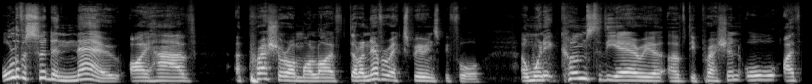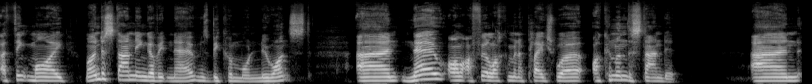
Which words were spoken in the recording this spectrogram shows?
all of a sudden now I have a pressure on my life that I never experienced before. And when it comes to the area of depression, all I, I think my my understanding of it now has become more nuanced. And now I I feel like I'm in a place where I can understand it. And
